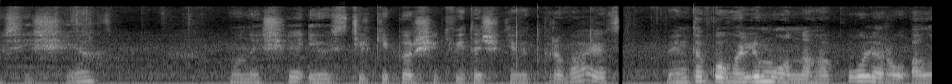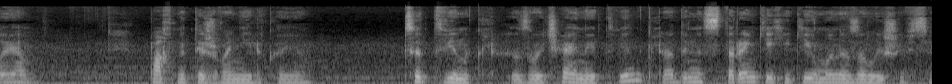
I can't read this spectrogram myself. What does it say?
Ось іще. Вон іще. І ось тільки перші квіточки відкриваються. Він такого лимонного кольору, але пахне теж ванількою. Це твінкль, звичайний твінкль, один із стареньких, який у мене залишився.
